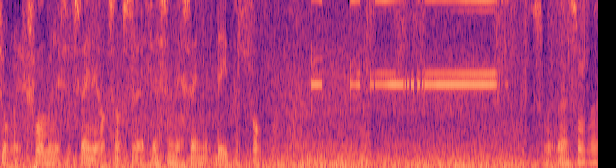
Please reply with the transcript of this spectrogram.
Took me six more minutes it's saying it up on surface and it's saying it deep as fuck. Something there somewhere.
